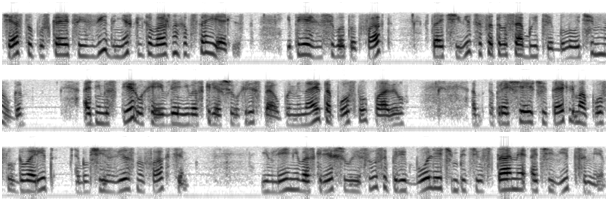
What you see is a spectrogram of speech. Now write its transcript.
часто упускается из вида несколько важных обстоятельств. И прежде всего тот факт, что очевидцев этого события было очень много. Одним из первых о явлении воскресшего Христа упоминает апостол Павел. Обращаясь к читателям, апостол говорит об общеизвестном факте явления воскресшего Иисуса перед более чем пятьюстами очевидцами.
